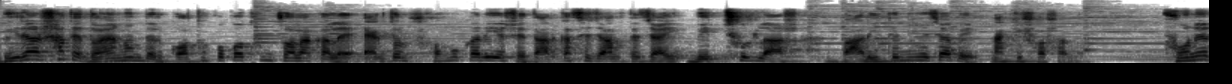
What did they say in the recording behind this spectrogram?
ভীরার সাথে দয়ানন্দের কথোপকথন চলাকালে একজন সহকারী এসে তার কাছে জানতে চাই বিচ্ছুর লাশ বাড়িতে নিয়ে যাবে নাকি শ্মশানে? ফোনের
